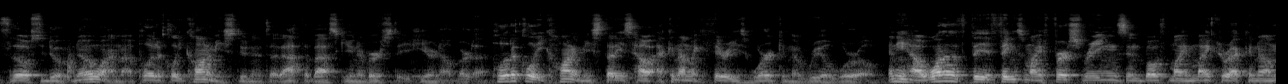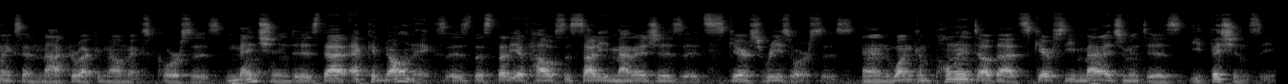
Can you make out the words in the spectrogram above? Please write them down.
For those who don't know, I'm a political economy student at Athabasca University here in Alberta. Political economy studies how economic theories work in the real world. Anyhow, one of the things my first readings in both my microeconomics and macroeconomics courses mentioned is that economics is the study of how society manages its scarce resources. And one component of that scarcity management is efficiency,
